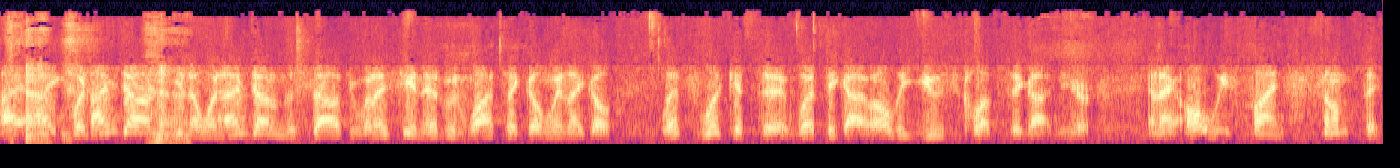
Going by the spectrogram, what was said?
I, when I'm down, you know, when I'm down in the south, when I see an Edwin Watts, I go in, I go, let's look at the what they got, all the used clubs they got in here, and I always find something,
